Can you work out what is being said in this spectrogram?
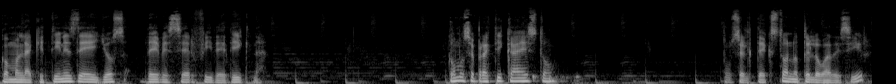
como la que tienes de ellos debe ser fidedigna. ¿Cómo se practica esto? Pues el texto no te lo va a decir.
